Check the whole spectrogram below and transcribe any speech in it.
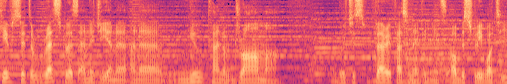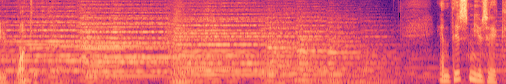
Gives it a restless energy and a, and a new kind of drama, which is very fascinating. It's obviously what he wanted. And this music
